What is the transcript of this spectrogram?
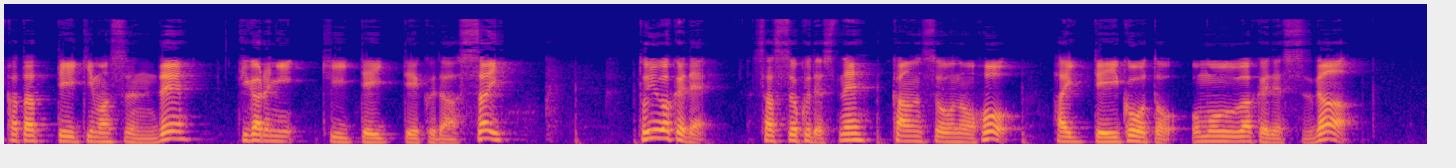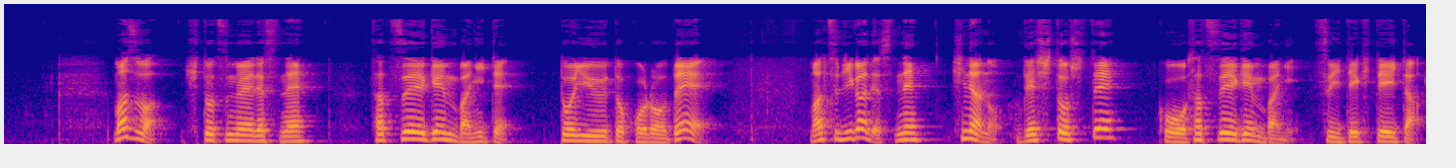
語っていきますんで、気軽に聞いていってください。というわけで、早速ですね、感想の方、入っていこうと思うわけですが、まずは一つ目ですね。撮影現場にてというところで、祭りがですね、ひなの弟子として、こう、撮影現場についてきていた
